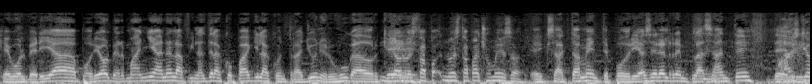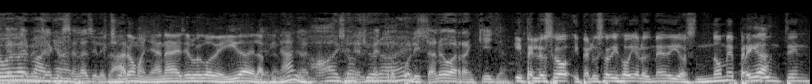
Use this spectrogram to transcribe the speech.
que volvería, podría volver mañana en la final de la Copa Águila contra Junior, un jugador que... Ya no está, no está Pacho Mesa. Exactamente, podría ser el reemplazante del, Ah, es que del defensa que mañana. está en la selección. Claro, mañana es el juego de ida de la, final. en el Metropolitano de Barranquilla. Y Peluso, y Peluso dijo hoy a los medios, no me pregunten...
